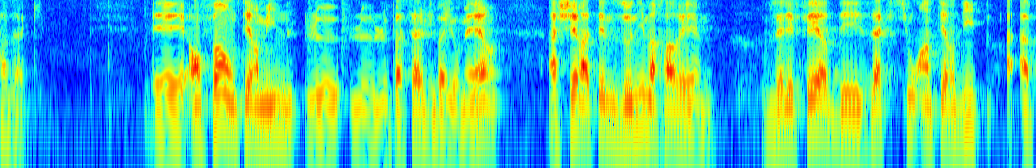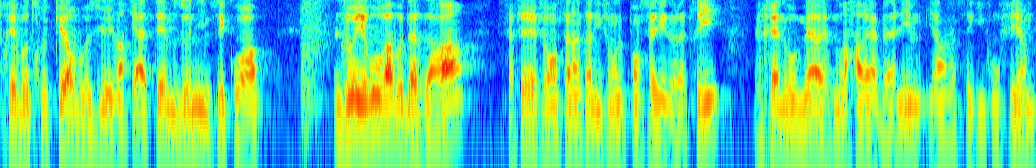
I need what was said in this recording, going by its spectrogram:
Hazak. Et enfin, on termine le, le, le passage du Vayomer. Asher atem zonim achareem. Vous allez faire des actions interdites après votre cœur, vos yeux. Il est marqué atem zonim, c'est quoi? Zohiru ravodazara. Ça fait référence à l'interdiction de penser à l'idolâtrie. Vechen omer eznu achare abalim. Il y a un verset qui confirme,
